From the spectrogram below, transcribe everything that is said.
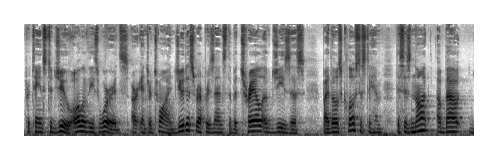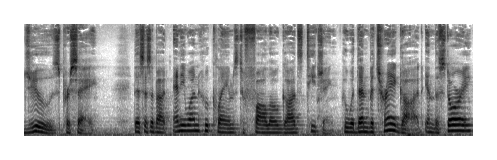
pertains to Jew, all of these words are intertwined. Judas represents the betrayal of Jesus by those closest to him. This is not about Jews per se. This is about anyone who claims to follow God's teaching, who would then betray God. In the story,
